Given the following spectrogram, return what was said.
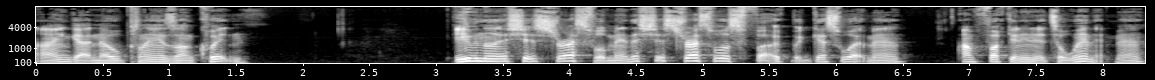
I ain't got no plans on quitting. Even though that shit's stressful, man. That shit's stressful as fuck. But guess what, man? I'm fucking in it to win it, man.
